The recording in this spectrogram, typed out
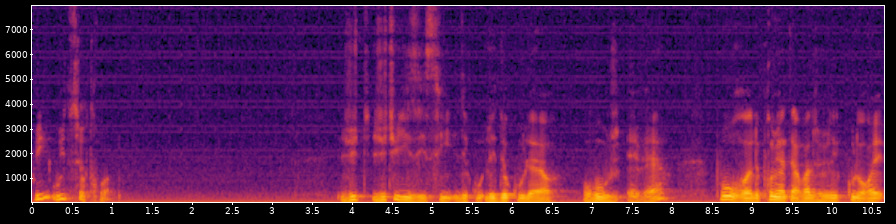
Puis, 8 sur 3. J'utilise ici les, deux couleurs rouge et vert. Pour euh, le premier intervalle, je vais les colorer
